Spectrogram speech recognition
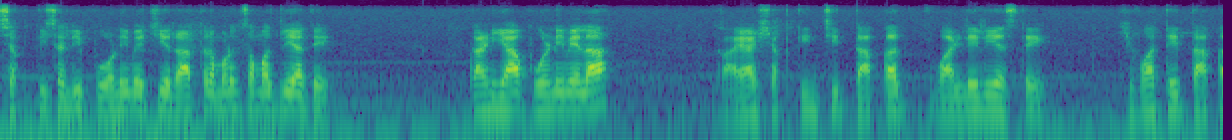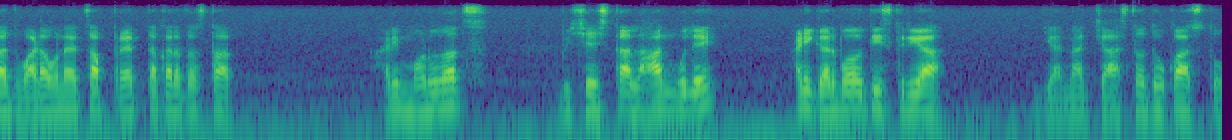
शक्तिशाली पौर्णिमेची रात्र म्हणून समजली जाते. कारण या पौर्णिमेला काया शक्तींची ताकद वाढलेली असते. किंवा ते ताकद वाढवण्याचा प्रयत्न करत असतात. आणि म्हणूनच विशेषतः लहान मुले आणि गर्भवती स्त्रिया यांना जास्त धोका असतो.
